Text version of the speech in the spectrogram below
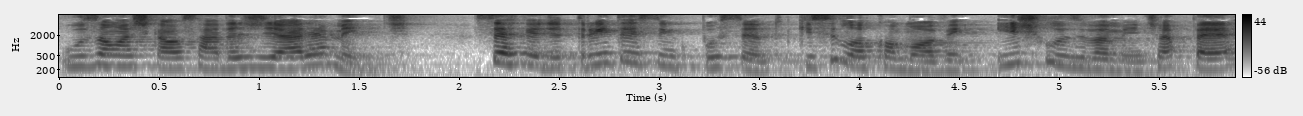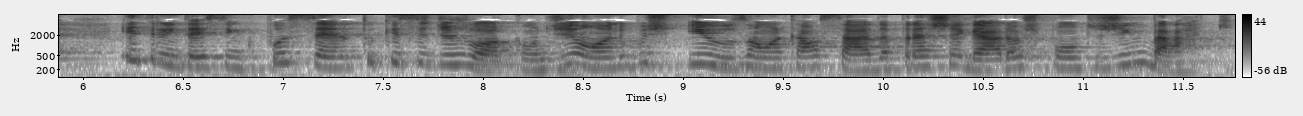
usam as calçadas diariamente cerca de 35% que se locomovem exclusivamente a pé e 35% que se deslocam de ônibus e usam a calçada para chegar aos pontos de embarque,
